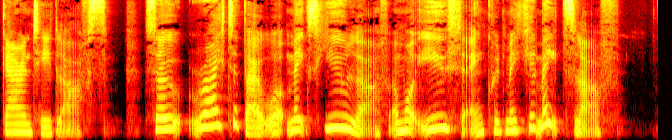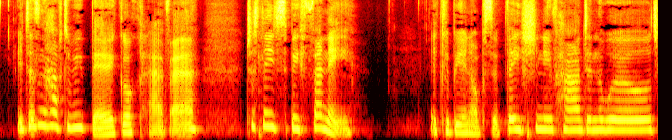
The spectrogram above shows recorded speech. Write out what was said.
Guaranteed laughs. So write about what makes you laugh and what you think would make your mates laugh. It doesn't have to be big or clever, just needs to be funny. It could be an observation you've had in the world,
